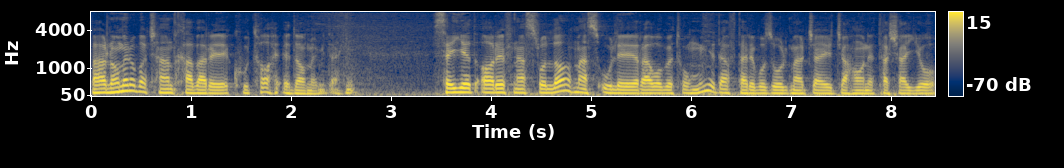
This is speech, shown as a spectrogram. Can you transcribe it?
برنامه را با چند خبر کوتاه ادامه می دهیم. سید عارف نصرالله مسئول روابط عمومی دفتر بزرگ مرجع جهان تشیع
